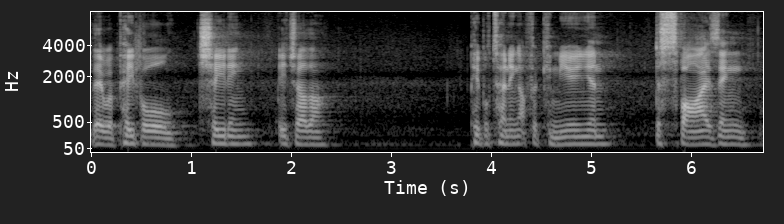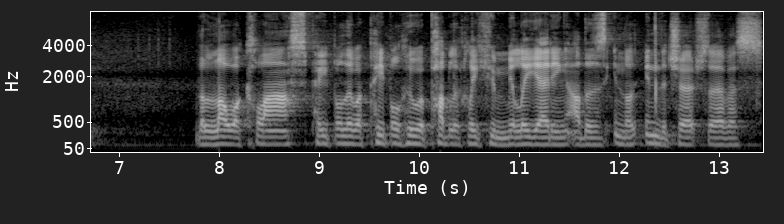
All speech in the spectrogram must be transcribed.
There were people cheating each other people turning up for communion, despising the lower class people. There were people who were publicly humiliating others in the, in the church service.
